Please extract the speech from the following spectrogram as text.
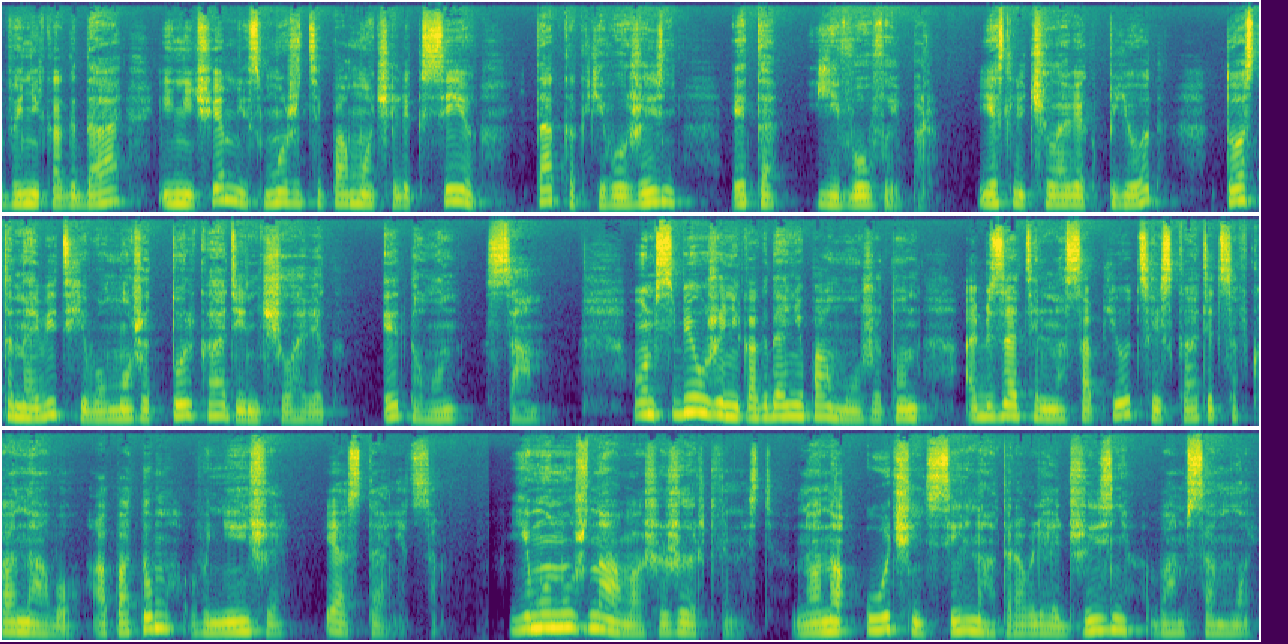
Вы никогда и ничем не сможете помочь Алексею, так как его жизнь – это его выбор. Если человек пьет, то остановить его может только один человек – это он сам. Он себе уже никогда не поможет. Он обязательно сопьется и скатится в канаву, а потом в ней же и останется. Ему нужна ваша жертвенность, но она очень сильно отравляет жизнь вам самой.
